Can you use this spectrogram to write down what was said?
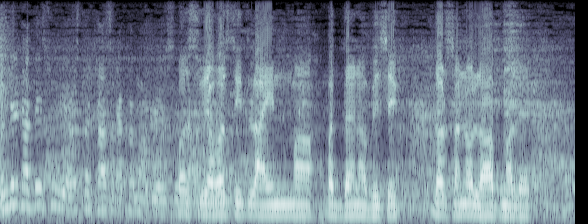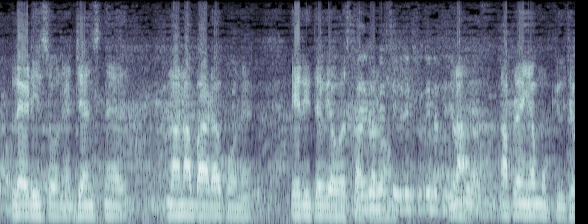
મંદિર ખાતે શું વ્યવસ્થા ખાસ રાખવામાં આવી છે? બસ વ્યવસ્થિત લાઇનમાં બધાને અભિષેક દર્શનનો લાભ મળે લેડીઝોને જેન્ટ્સને નાના બાળકોને એ રીતે વ્યવસ્થા કરો ના આપણે અહીંયા મૂક્યું છે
